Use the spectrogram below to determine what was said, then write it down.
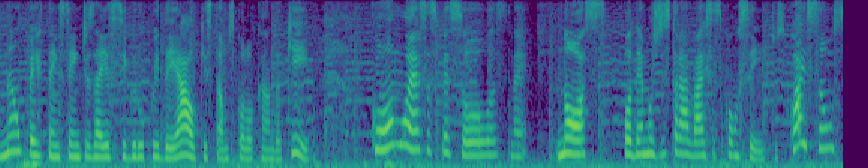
não pertencentes a esse grupo ideal que estamos colocando aqui, como essas pessoas, né, nós podemos destravar esses conceitos? Quais são os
